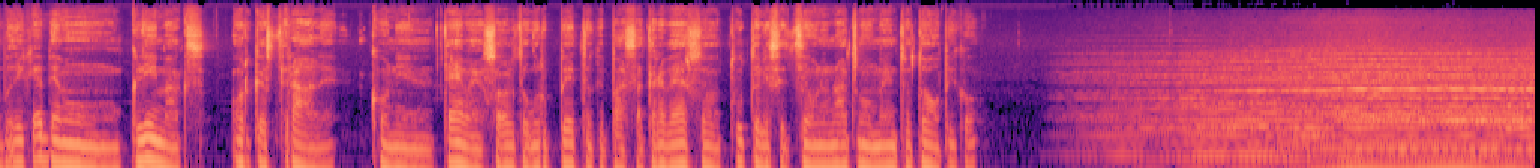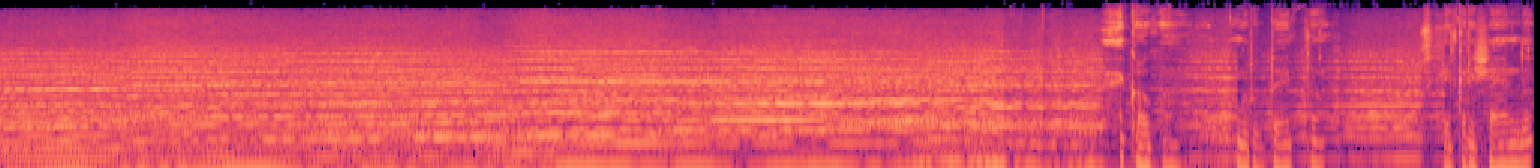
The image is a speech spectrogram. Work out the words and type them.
Dopodiché abbiamo un climax orchestrale con il tema, il solito gruppetto che passa attraverso tutte le sezioni, un altro momento topico. Eccolo qua, un gruppetto, sta crescendo.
